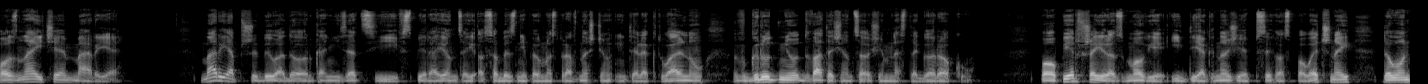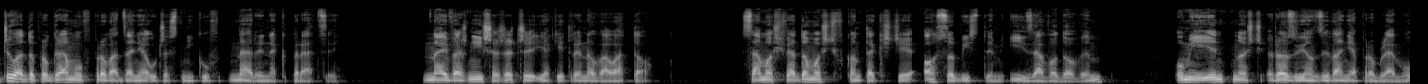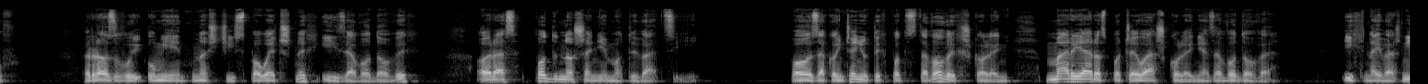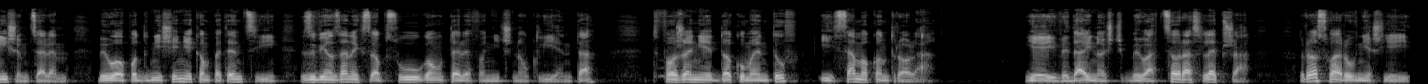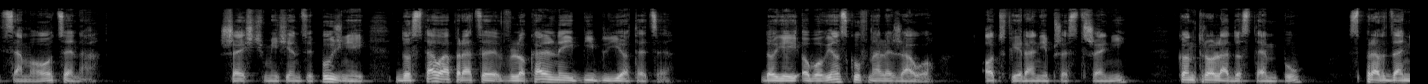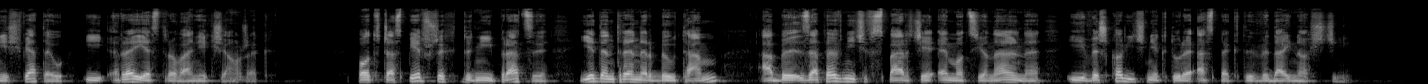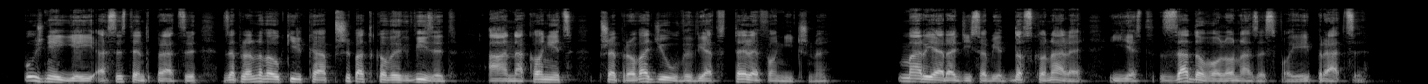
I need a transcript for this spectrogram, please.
Poznajcie Marię. Maria przybyła do organizacji wspierającej osoby z niepełnosprawnością intelektualną w grudniu 2018 roku. Po pierwszej rozmowie i diagnozie psychospołecznej dołączyła do programu wprowadzania uczestników na rynek pracy. Najważniejsze rzeczy, jakie trenowała to samoświadomość w kontekście osobistym i zawodowym, umiejętność rozwiązywania problemów, rozwój umiejętności społecznych i zawodowych oraz podnoszenie motywacji. Po zakończeniu tych podstawowych szkoleń Maria rozpoczęła szkolenia zawodowe. Ich najważniejszym celem było podniesienie kompetencji związanych z obsługą telefoniczną klienta, tworzenie dokumentów i samokontrola. Jej wydajność była coraz lepsza, rosła również jej samoocena. Sześć miesięcy później dostała pracę w lokalnej bibliotece. Do jej obowiązków należało otwieranie przestrzeni, kontrola dostępu, sprawdzanie świateł i rejestrowanie książek. Podczas pierwszych dni pracy jeden trener był tam, aby zapewnić wsparcie emocjonalne i wyszkolić niektóre aspekty wydajności. Później jej asystent pracy zaplanował kilka przypadkowych wizyt, a na koniec przeprowadził wywiad telefoniczny. Maria radzi sobie doskonale i jest zadowolona ze swojej pracy.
